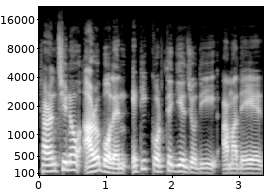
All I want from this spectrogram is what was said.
টারান্টিনো আরও বলেন, এটি করতে গিয়ে যদি আমাদের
